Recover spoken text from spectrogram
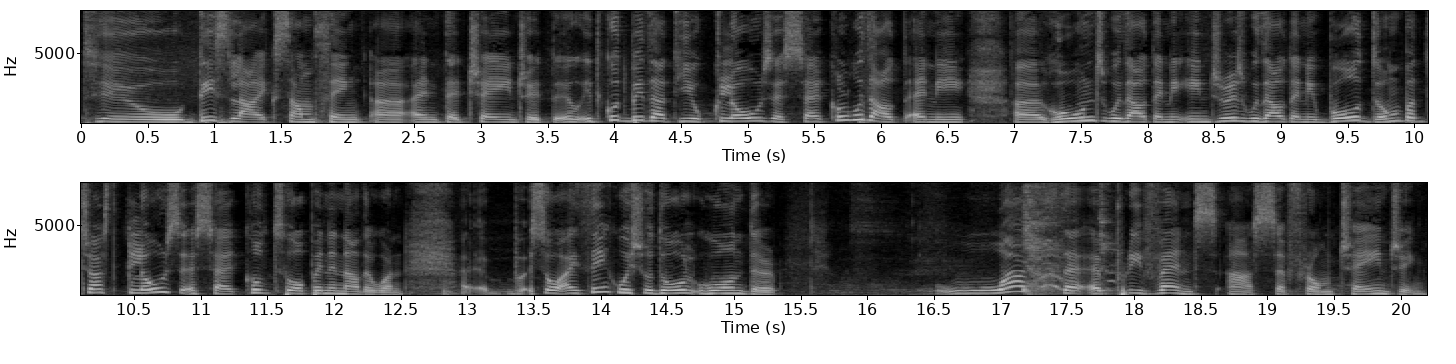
to dislike something uh, and uh, change it. It could be that you close a circle without any uh, wounds, without any injuries, without any boredom, but just close a circle to open another one. so I think we should all wonder what prevents us from changing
